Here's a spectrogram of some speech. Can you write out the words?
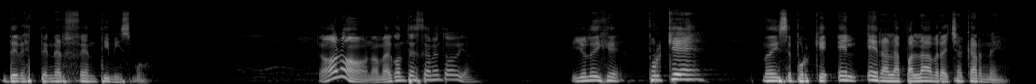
debes tener fe en ti mismo. No, no, no me conteste a mí todavía. Y yo le dije, ¿por qué? Me dice, porque Él era la palabra hecha carne.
